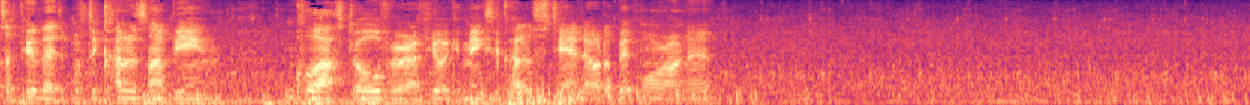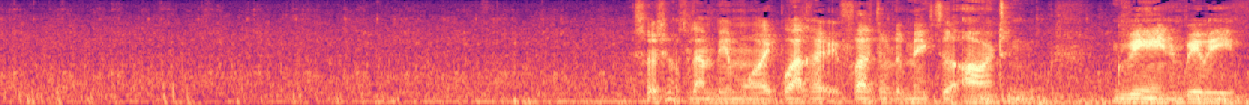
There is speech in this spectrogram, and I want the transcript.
Plus, I feel that with the colors not being glossed over, I feel like it makes the colors stand out a bit more on it. Especially with them being more like black light reflective, it makes the orange and green really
